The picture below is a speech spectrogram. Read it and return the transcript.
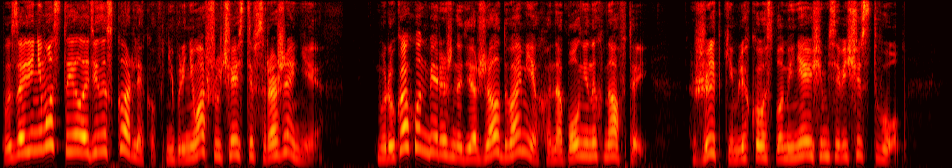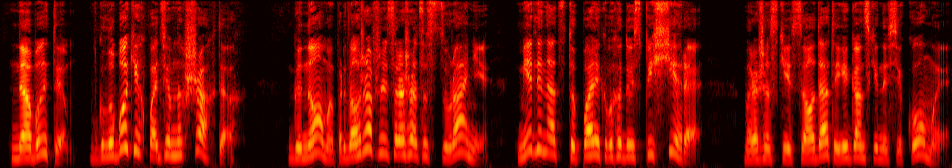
Позади него стоял один из карликов, не принимавший участие в сражении. В руках он бережно держал два меха, наполненных нафтой, жидким, легко воспламеняющимся веществом, добытым в глубоких подземных шахтах. Гномы, продолжавшие сражаться с Цурани, медленно отступали к выходу из пещеры. Вражеские солдаты и гигантские насекомые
